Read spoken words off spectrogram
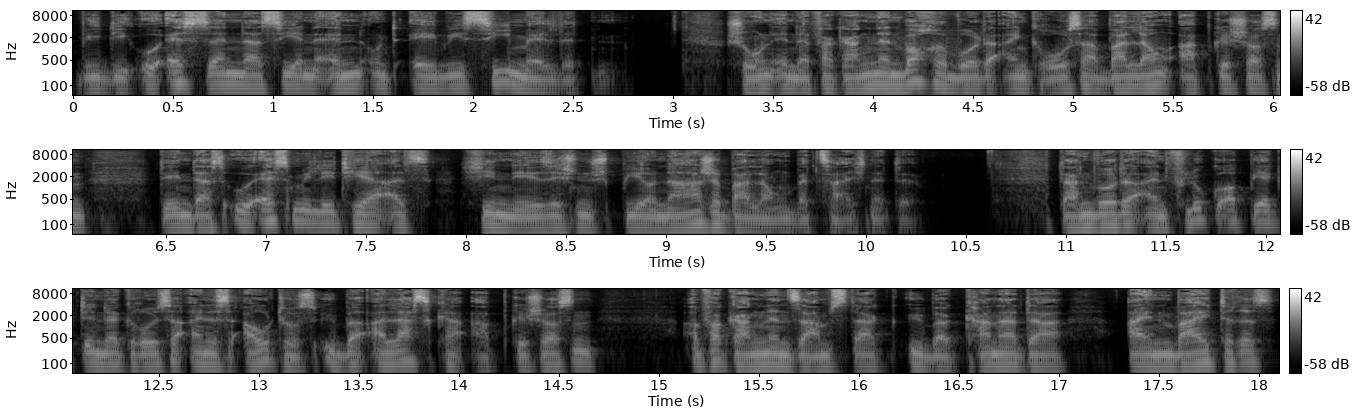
wie die US-Sender CNN und ABC meldeten. Schon in der vergangenen Woche wurde ein großer Ballon abgeschossen, den das US-Militär als chinesischen Spionageballon bezeichnete. Dann wurde ein Flugobjekt in der Größe eines Autos über Alaska abgeschossen, am vergangenen Samstag über Kanada ein weiteres,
